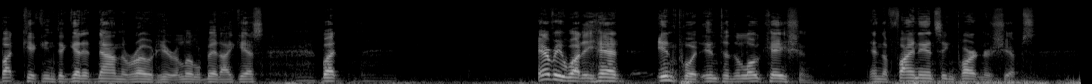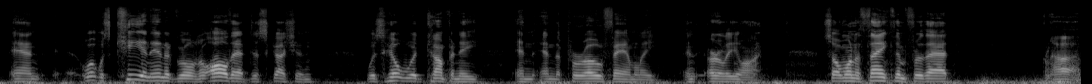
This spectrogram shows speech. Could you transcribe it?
butt kicking to get it down the road here a little bit, I guess. But everybody had input into the location and the financing partnerships. And what was key and integral to all that discussion was Hillwood Company and, and the Perot family early on. So I want to thank them for that. Uh,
